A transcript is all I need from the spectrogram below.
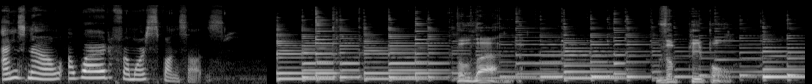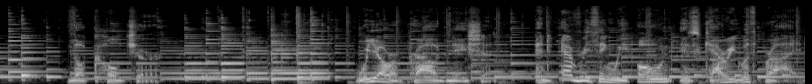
And now, a word from our sponsors the land, the people, the culture. We are a proud nation, and everything we own is carried with pride.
